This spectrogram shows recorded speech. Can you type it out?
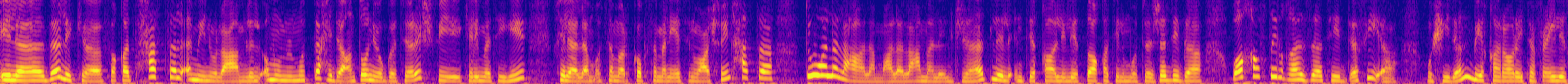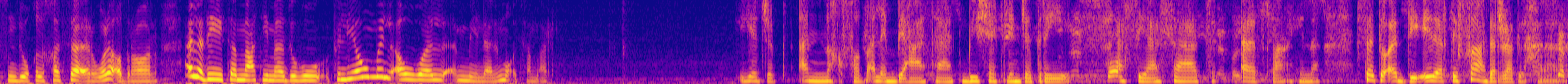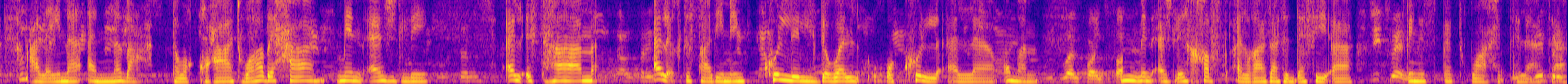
إلى ذلك فقد حث الأمين العام للأمم المتحدة أنطونيو غوتيريش في كلمته خلال مؤتمر كوب 28 حث دول العالم على العمل الجاد للانتقال للطاقة المتجددة وخفض الغازات الدفيئة مشيدا بقرار تفعيل صندوق الخسائر والأضرار الذي تم اعتماده في اليوم الأول من المؤتمر. يجب أن نخفض الانبعاثات بشكل جذري. السياسات الراهنة ستؤدي إلى ارتفاع درجات الحرارة. علينا أن نضع توقعات واضحة من أجل الإسهام الاقتصادي من كل الدول وكل الأمم من أجل خفض الغازات الدفيئة بنسبة واحد ثلاثة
